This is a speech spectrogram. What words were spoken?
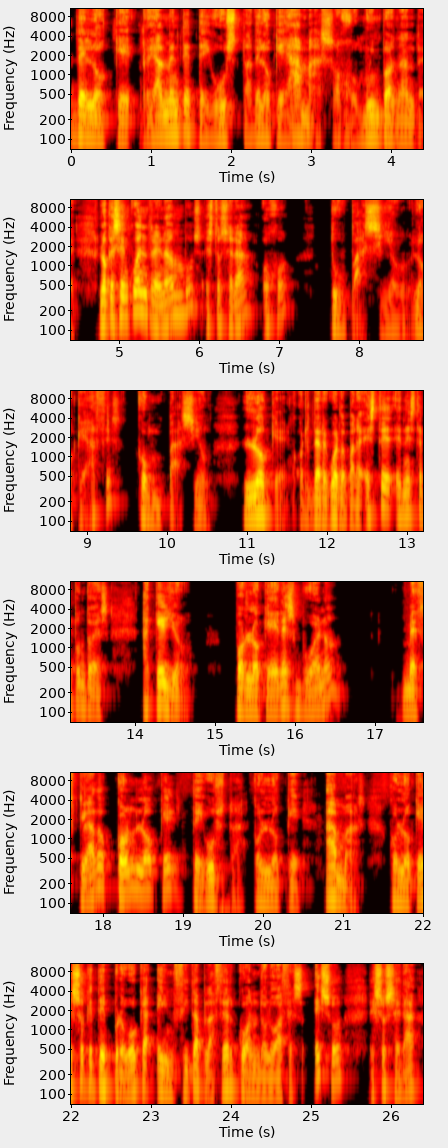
de lo que realmente te gusta, de lo que amas, ojo, muy importante. Lo que se encuentra en ambos, esto será, ojo, tu pasión, lo que haces con pasión. Lo que, te recuerdo, para este, en este punto es aquello por lo que eres bueno mezclado con lo que te gusta, con lo que amas, con lo que eso que te provoca e incita placer cuando lo haces. Eso, eso será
